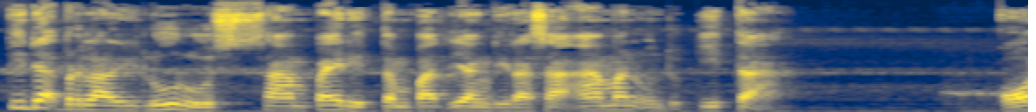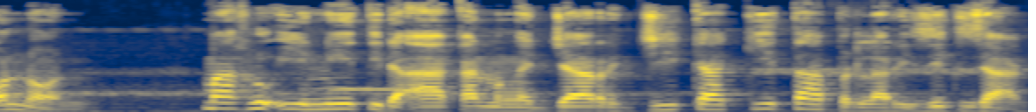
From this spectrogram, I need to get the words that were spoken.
Tidak berlari lurus sampai di tempat yang dirasa aman untuk kita. Konon, makhluk ini tidak akan mengejar jika kita berlari zigzag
